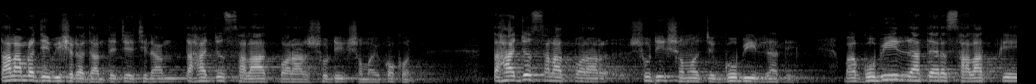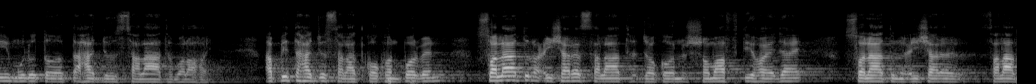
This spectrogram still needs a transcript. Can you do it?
তাহলে আমরা যে বিষয়টা জানতে চেয়েছিলাম, তাহাজ্জুদ, সালাত পড়ার সঠিক সময় কখন? তাহাজ্জুদ, সালাত পড়ার সঠিক সময় হচ্ছে গভীর রাতে। বা গভীর রাতের সালাদকে মূলত তাহাজ্জুদ, সালাত বলা হয়। আপনি তাহাজ সালাত কখন পড়বেন? সলাতুল ইশারের সালাত যখন সমাপ্তি হয়ে যায়, সলাতুল ইশারের সালাত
